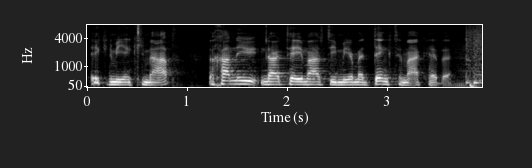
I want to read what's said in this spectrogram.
economie en klimaat. We gaan nu naar thema's die meer met denk te maken hebben.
